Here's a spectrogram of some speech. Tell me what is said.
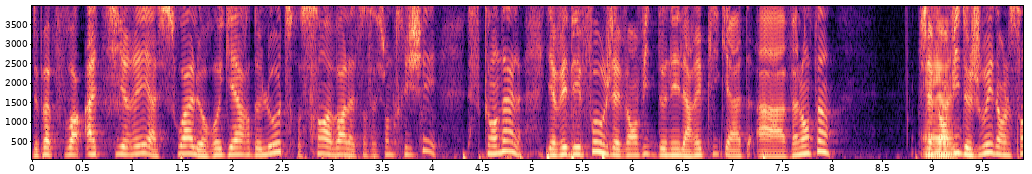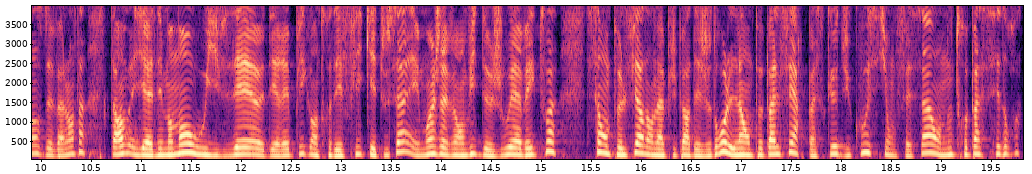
de pas pouvoir attirer à soi le regard de l'autre sans avoir la sensation de tricher. Scandale. Il y avait des fois où j'avais envie de donner la réplique à, à Valentin. J'avais Ouais, envie de jouer dans le sens de Valentin. Il y a des moments où il faisait euh, des répliques entre des flics et tout ça, et moi j'avais envie de jouer avec toi. Ça, on peut le faire dans la plupart des jeux de rôle. Là, on peut pas le faire parce que du coup, si on fait ça, on outrepasse ses droits.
